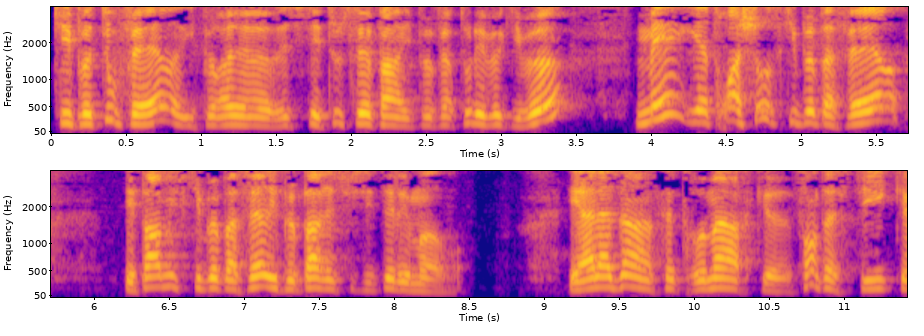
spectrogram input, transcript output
qu'il peut tout faire, il peut réciter tous enfin, il peut faire tous les vœux qu'il veut, mais il y a trois choses qu'il peut pas faire, et parmi ce qu'il peut pas faire, il peut pas ressusciter les morts. Et Aladdin a cette remarque fantastique.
